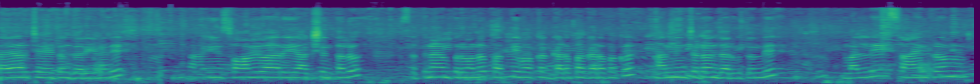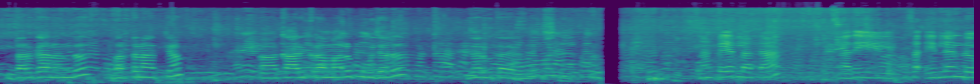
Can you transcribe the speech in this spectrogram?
తయారు చేయటం జరిగినది. ఈ స్వామివారి అక్షింతలు సత్యనారాయణపురంలో ప్రతి ఒక్క గడప గడపకు అందించడం జరుగుతుంది. మళ్ళీ సాయంత్రం దర్గా నందు భరతనాట్యం కార్యక్రమాలు పూజలు జరుగుతాయండి. నా పేరు లత. అది స- ఇల్లెందు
